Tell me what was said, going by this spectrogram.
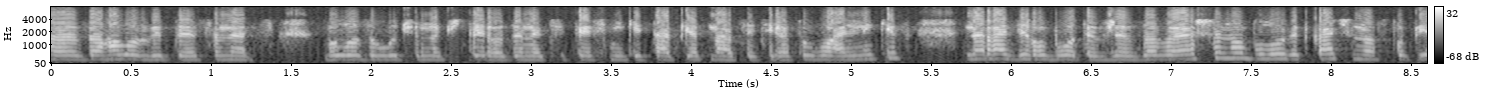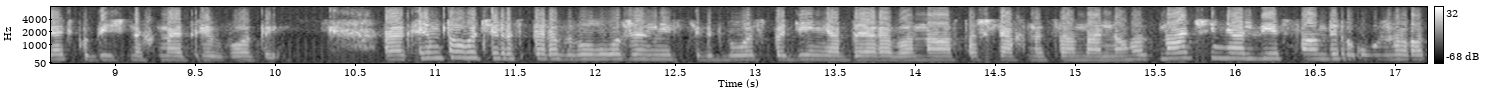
Е, Загалом від ДСНС було залучено 4 одиниці техніки та 15 рятувальників. Наразі роботи вже завершено. Було відкачено 105 кубічних метрів води. Е, Крім того, через перезволоженість відбулось падіння дерева на автошлях національного значення Львів, Сандер, Ужгород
